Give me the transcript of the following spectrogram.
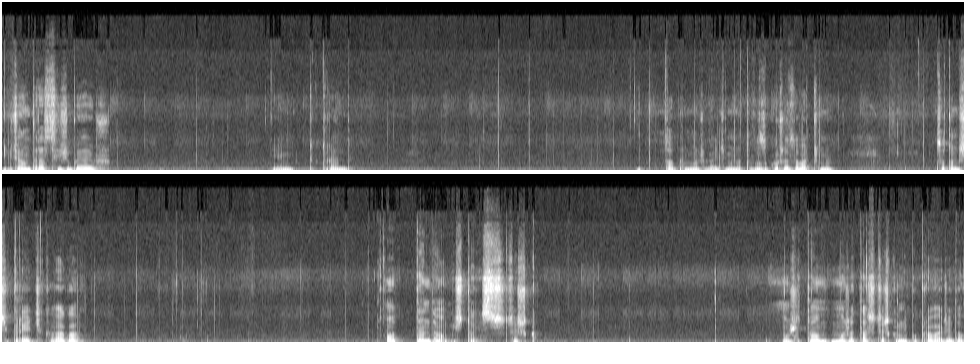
Gdzie mam teraz iść, bo ja już... Nie wiem, którędy. Dobra, może wejdziemy na to wzgórze, zobaczymy, co tam się kryje ciekawego. O, tędy mam iść, to jest ścieżka. Może tam, może ta ścieżka mnie poprowadzi do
